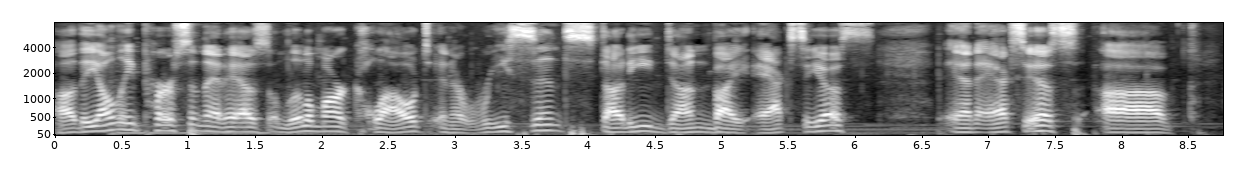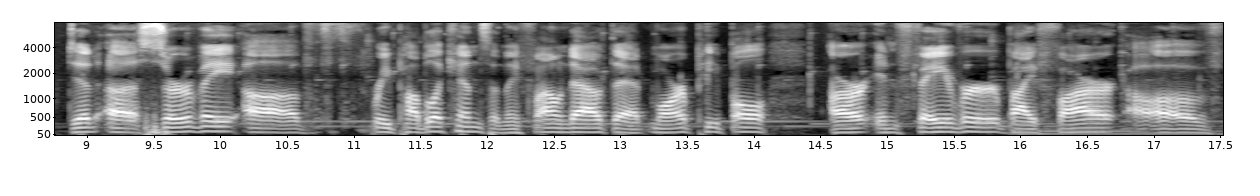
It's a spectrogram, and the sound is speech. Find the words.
Uh, the only person that has a little more clout in a recent study done by Axios, and Axios uh, did a survey of Republicans, and they found out that more people are in favor by far of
